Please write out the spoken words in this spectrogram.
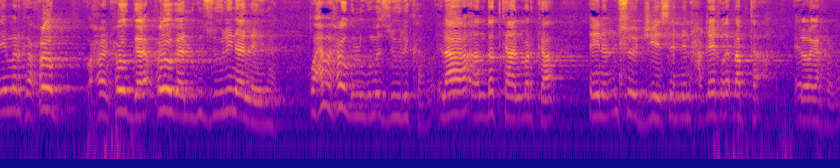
haddii marka xoog waxaan xoogga xoogaa lagu zuulinaa la yidhaha. Waxba xoog laguma zuuli karo ilaa aan dadkan marka aynan u soo jeesanin xaqiiqda dhabta ah ee laga rabo.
